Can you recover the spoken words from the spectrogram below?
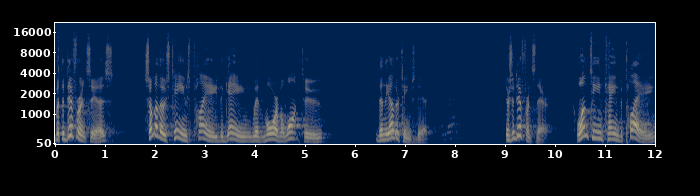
But the difference is, some of those teams played the game with more of a want to than the other teams did. There's a difference there. One team came to play,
